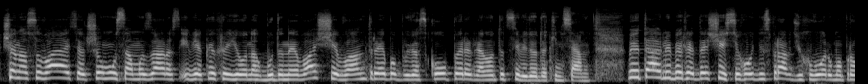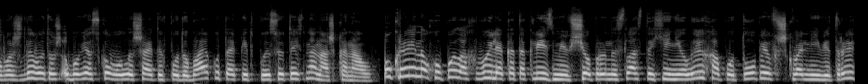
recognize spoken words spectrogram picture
Що насувається, чому саме зараз і в яких регіонах буде найважче, вам треба обов'язково переглянути це відео до кінця. Вітаю, любі глядачі. Сьогодні справді говоримо про важливе, тож обов'язково лишайте вподобайку та підписуйтесь на наш канал. Україну охопила хвиля катаклізмів, що принесла стихійні лиха, потопів, шквальні вітри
